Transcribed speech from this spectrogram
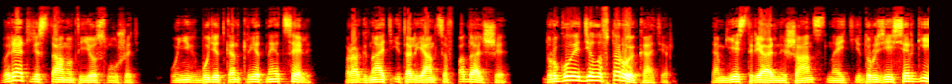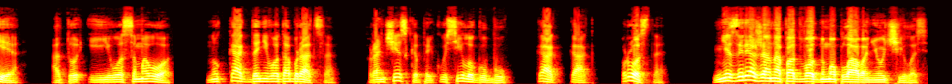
вряд ли станут ее слушать. У них будет конкретная цель прогнать итальянцев подальше. Другое дело второй катер. Там есть реальный шанс найти друзей Сергея, а то и его самого. Но как до него добраться? Франческа прикусила губу. Как, как? Просто. Не зря же она подводному плаванию училась.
